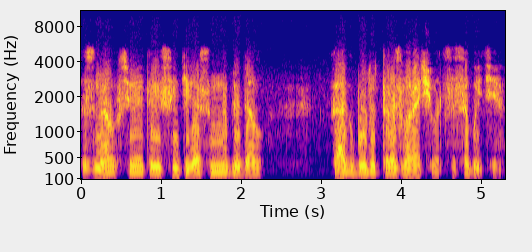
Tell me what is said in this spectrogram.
знал все это и с интересом наблюдал, как будут разворачиваться события.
